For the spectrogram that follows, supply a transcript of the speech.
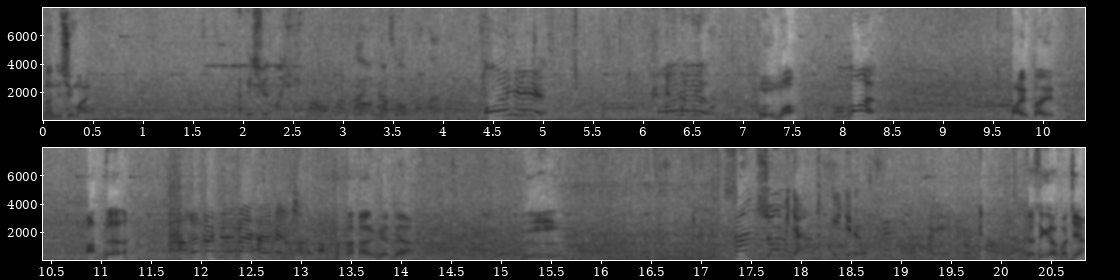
何燒賣揚げシューマイ。うわうまそう。おいしい。おいしい。こ れうまっ。うまい。パリパリあっ揚げかシューマイ初めて食べた出てないうん山椒みたいなの効いてるじゃあ次はこっちや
